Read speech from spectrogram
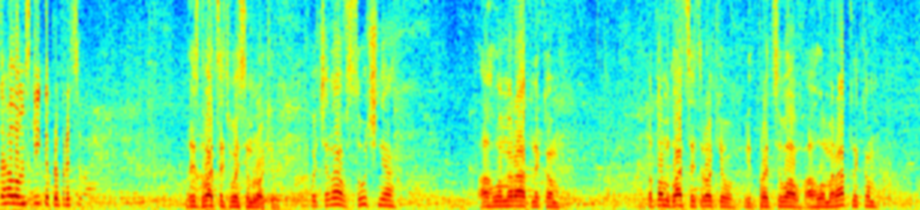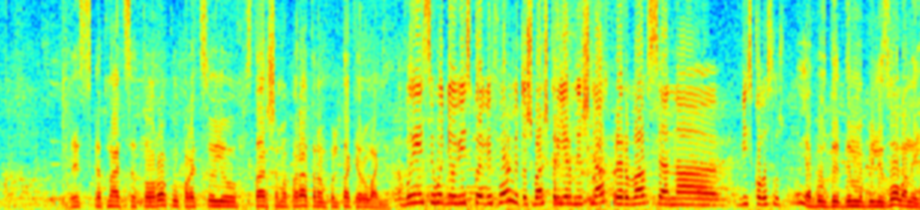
Загалом скільки пропрацював? Десь 28 років. Починав з сучня агломератником. Потім 20 років відпрацював агломератником. Десь з 15-го року працюю старшим оператором пульта керування. Ви сьогодні у військовій формі, тож ваш кар'єрний шлях перервався на військову службу. Ну, я був демобілізований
